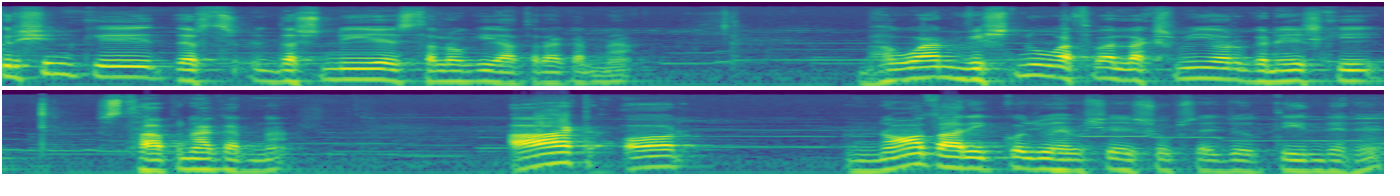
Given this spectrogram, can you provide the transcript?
कृष्ण के दर्श, दर्शनीय स्थलों की यात्रा करना, भगवान विष्णु अथवा लक्ष्मी और गणेश की स्थापना करना, आठ और नौ तारीख को जो है विशेष रूप से जो तीन दिन है,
